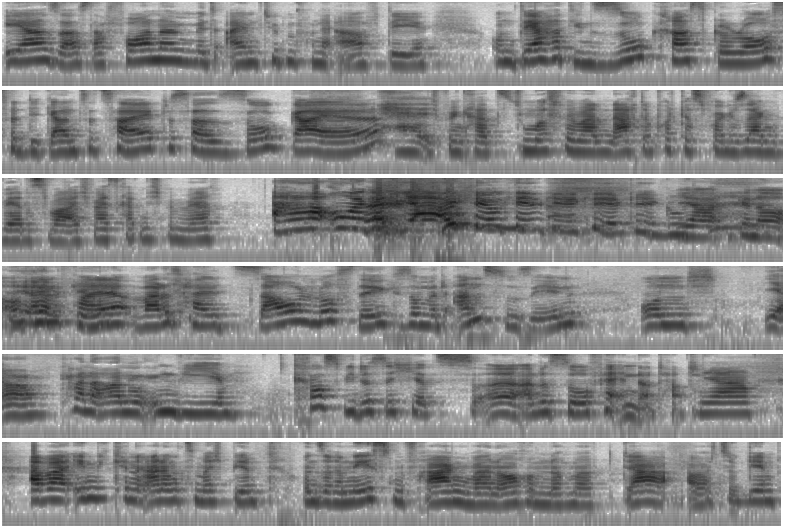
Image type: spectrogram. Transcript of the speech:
er saß da vorne mit einem Typen von der AfD. Und der hat ihn so krass geroastet die ganze Zeit. Das war so geil. Hä, ich bin gerade, du musst mir mal nach der Podcast-Folge sagen, wer das war. Ich weiß gerade nicht mehr mehr. Ah, oh mein Gott, ja, okay, okay, okay, okay, okay, gut. Ja, genau, auf ja, jeden okay. Fall war das halt sau lustig, so mit anzusehen. Und ja, keine Ahnung, irgendwie krass, wie das sich jetzt äh, alles so verändert hat. Ja, aber irgendwie, keine Ahnung, zum Beispiel, unsere nächsten Fragen waren auch, um nochmal da auszugeben,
